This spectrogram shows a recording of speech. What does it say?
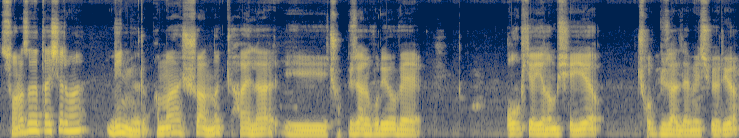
Sonrasında taşır mı bilmiyorum ama şu anlık hala e, çok güzel vuruyor ve ok yayılım şeyi çok güzel damage veriyor.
